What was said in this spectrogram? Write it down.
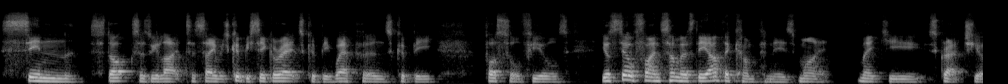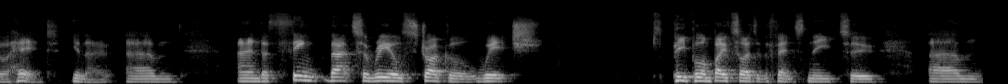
sin stocks as we like to say which could be cigarettes could be weapons could be fossil fuels. You'll still find some of the other companies might make you scratch your head you know. Um, and i think that's a real struggle which people on both sides of the fence need to um,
